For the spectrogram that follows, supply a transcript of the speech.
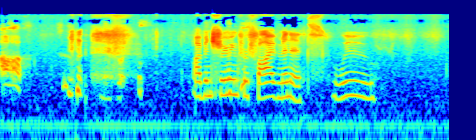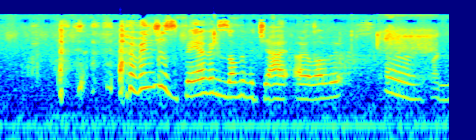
Ah! I've been streaming for five minutes. Woo. I've been just spamming stuff in the chat. I love it. Oh, funny.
